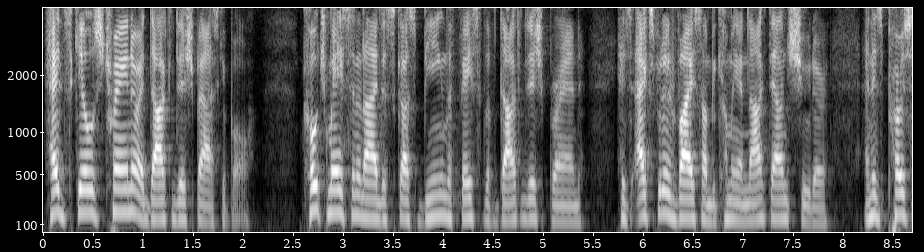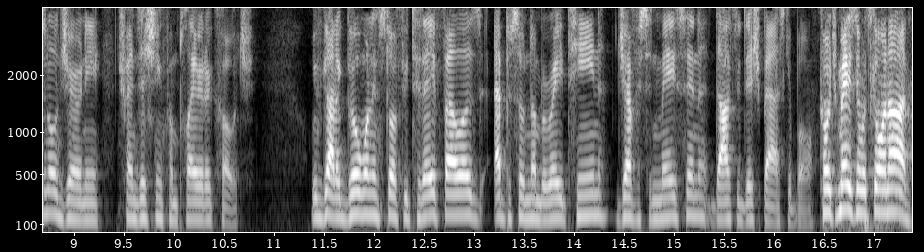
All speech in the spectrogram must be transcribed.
head skills trainer at Dr. Dish Basketball. Coach Mason and I discuss being the face of the Dr. Dish brand, his expert advice on becoming a knockdown shooter, and his personal journey transitioning from player to coach. We've got a good one in store for you today, fellas. Episode number 18 Jefferson Mason, Dr. Dish Basketball. Coach Mason, what's going on?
